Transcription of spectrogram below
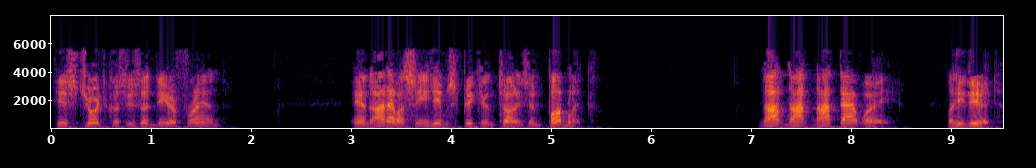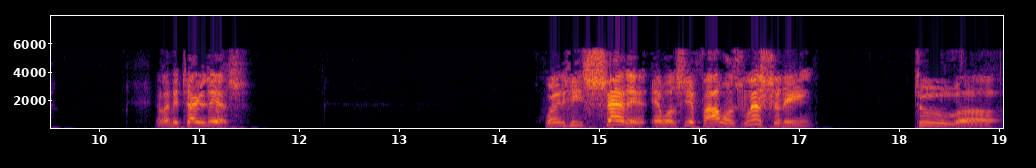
his church because he's a dear friend. And I never seen him speak in tongues in public. Not, not, not that way. But he did. And let me tell you this. When he said it, it was if I was listening to, uh,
